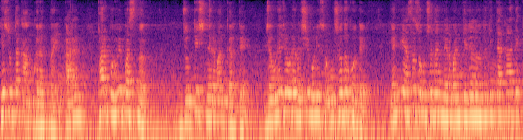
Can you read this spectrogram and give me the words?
हे सुद्धा काम करत नाही. कारण फार पूर्वीपासनं ज्योतिष निर्माण करते. जेवढे जेवढे ऋषीमुनी संशोधक होते यांनी असं संशोधन निर्माण केलेलं होतं की त्या काळात एक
